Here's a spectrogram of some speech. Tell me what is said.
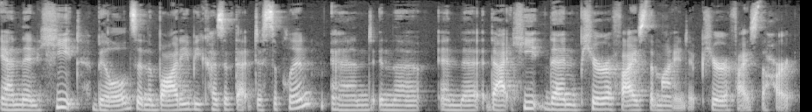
and then heat builds in the body because of that discipline. And in the and the that heat then purifies the mind. It purifies the heart.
